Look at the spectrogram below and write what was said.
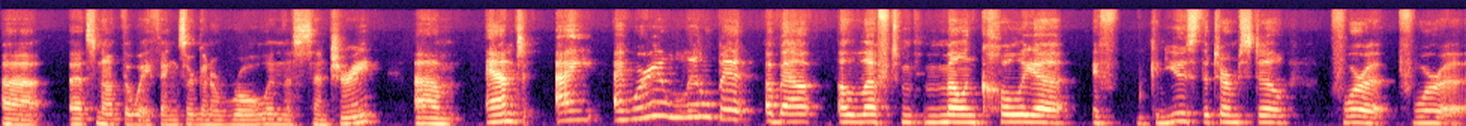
Uh, that's not the way things are going to roll in this century. Um, and I, I worry a little bit about a left melancholia, if we can use the term still, for a for a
